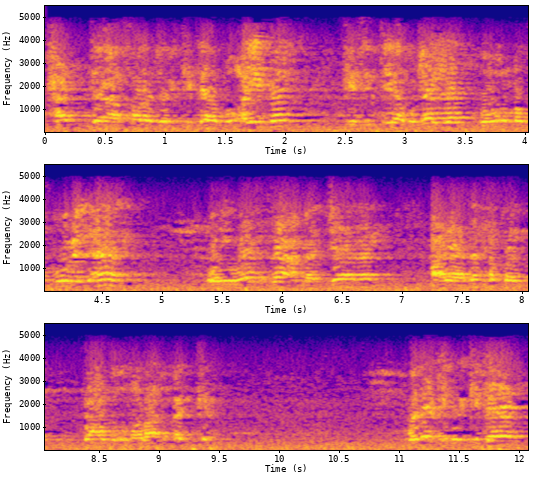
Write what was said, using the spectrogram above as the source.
حتى خرج الكتاب أيضا في ستين مجلد وهو المطبوع الآن ويوزع مجانا على نفقة بعض أمراء مكة. ولكن الكتاب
